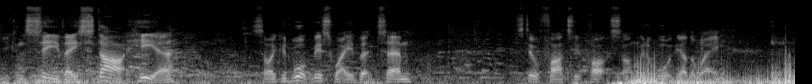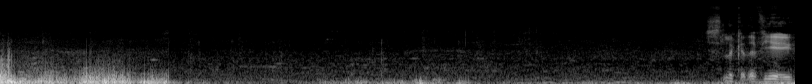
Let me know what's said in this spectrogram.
you can see they start here. So I could walk this way but um, still far too hot so I'm going to walk the other way. Just look at the view.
